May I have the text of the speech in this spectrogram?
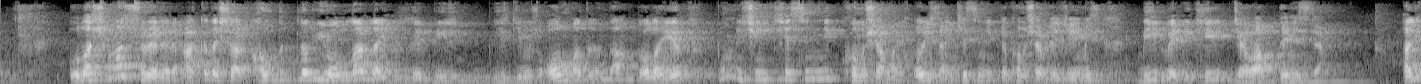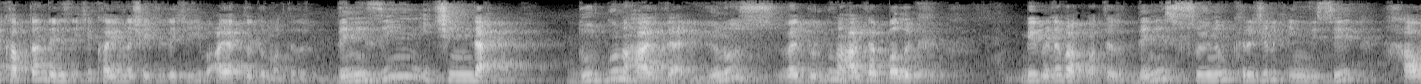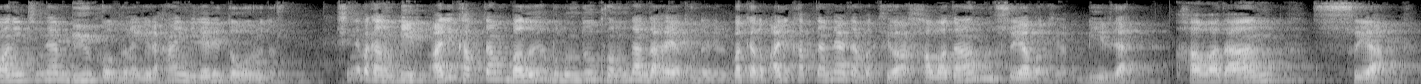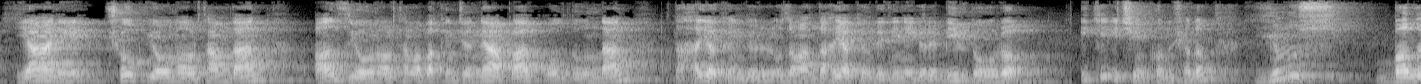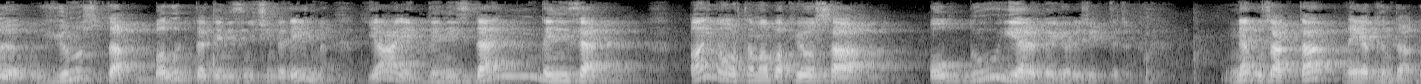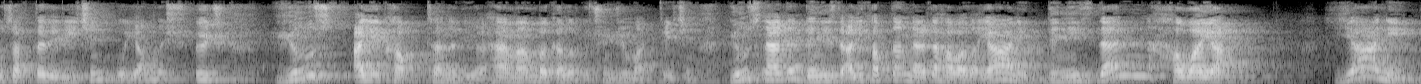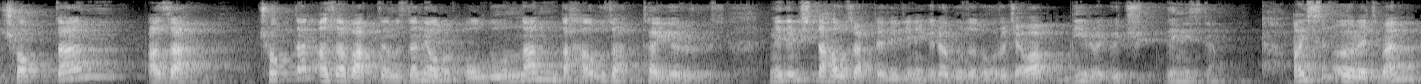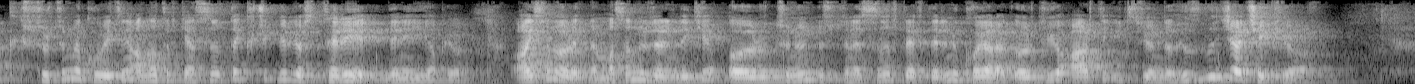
Ulaşma süreleri arkadaşlar aldıkları yollarla ilgili bir bilgimiz olmadığından dolayı bunun için kesinlik konuşamayız. O yüzden kesinlikle konuşabileceğimiz 1 ve 2 cevap denizde. Ali Kaptan denizdeki kayığında şekildeki gibi ayakta durmaktadır. Denizin içinde durgun halde Yunus ve durgun halde balık birbirine bakmaktadır. Deniz suyunun kırıcılık indisi havanınkinden büyük olduğuna göre hangileri doğrudur? Şimdi bakalım bir Ali Kaptan balığı bulunduğu konumdan daha yakında görür. Bakalım Ali Kaptan nereden bakıyor? Havadan suya bakıyor. Birde havadan suya. Yani çok yoğun ortamdan az yoğun ortama bakınca ne yapar? Olduğundan daha yakın görür. O zaman daha yakın dediğine göre bir doğru. İki için konuşalım. Yunus balığı, Yunus da balık da denizin içinde değil mi? Yani denizden denize aynı ortama bakıyorsa olduğu yerde görecektir. Ne uzakta ne yakında. Uzakta dediği için bu yanlış. 3. Yunus Ali Kaptanı diyor. Hemen bakalım 3. madde için. Yunus nerede? Denizde. Ali Kaptan nerede? Havada. Yani denizden havaya. Yani çoktan aza. Çoktan aza baktığımızda ne olur? Olduğundan daha uzakta görürüz. Ne demiş? Daha uzakta dediğine göre bu da doğru. Cevap 1 ve 3 denizde. Aysin öğretmen sürtünme kuvvetini anlatırken sınıfta küçük bir gösteri deneyi yapıyor. Aysun öğretmen masanın üzerindeki örtünün üstüne sınıf defterini koyarak örtüyü artı x yönünde hızlıca çekiyor.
